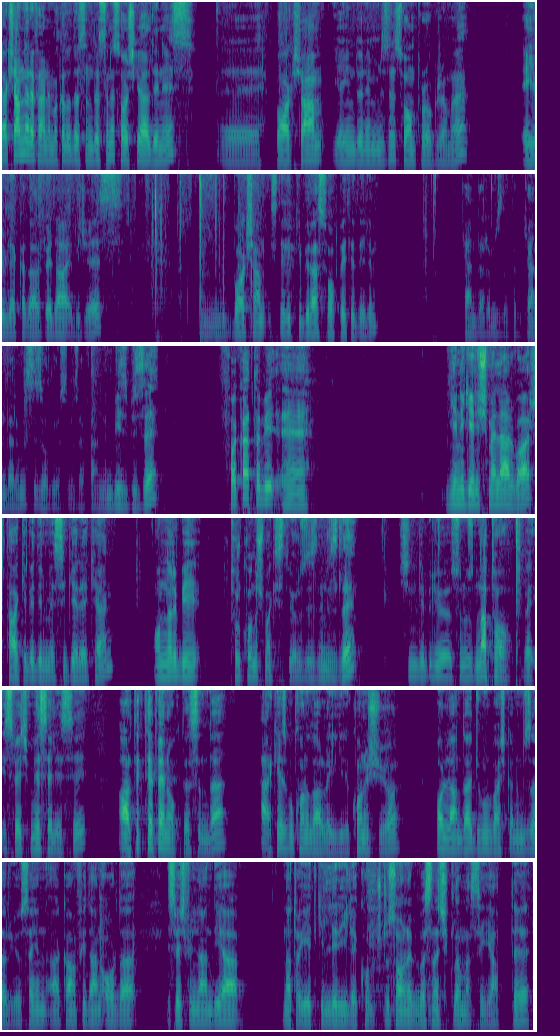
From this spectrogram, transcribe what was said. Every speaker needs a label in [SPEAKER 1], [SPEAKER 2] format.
[SPEAKER 1] İyi akşamlar efendim. Akıl Odası'ndasınız. Hoş geldiniz. Ee, bu akşam yayın dönemimizin son programı. Eylül'e kadar veda edeceğiz. Hmm, bu akşam istedik ki biraz sohbet edelim. Kendi aramızda tabii. Kendi aramız siz oluyorsunuz efendim. Biz bize. Fakat tabii e, yeni gelişmeler var takip edilmesi gereken. Onları bir tur konuşmak istiyoruz izninizle. Şimdi biliyorsunuz NATO ve İsveç meselesi artık tepe noktasında. Herkes bu konularla ilgili konuşuyor. Hollanda Cumhurbaşkanımızı arıyor. Sayın Hakan Fidan orada İsveç, Finlandiya NATO yetkilileriyle konuştu. Sonra bir basın açıklaması yaptı.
